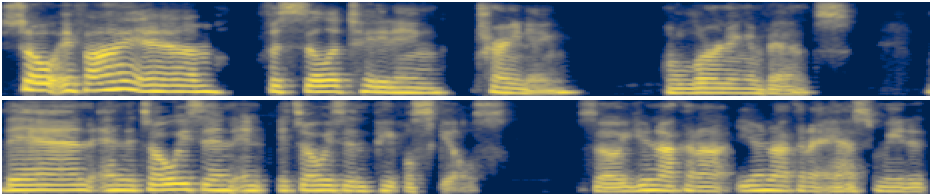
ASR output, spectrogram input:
So if I am facilitating training learning events, then and it's always in, in it's always in people skills. So you're not gonna you're not gonna ask me to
